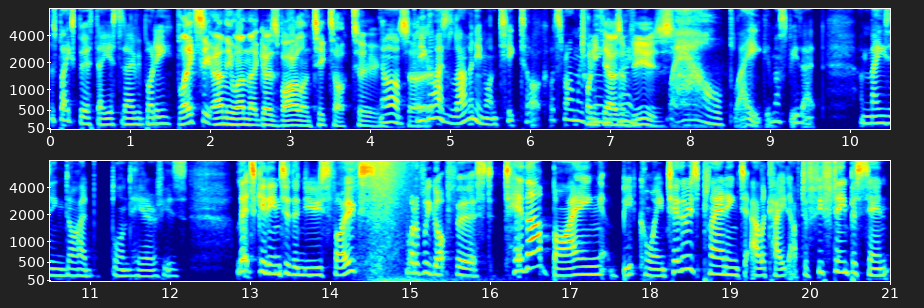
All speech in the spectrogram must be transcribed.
it was Blake's birthday yesterday, everybody. Blake's the only one that goes viral on TikTok too. Oh, so you guys loving him on TikTok. What's wrong with 20,000 views. Wow, Blake. It must be that amazing dyed blonde hair of his. Let's get into the news, folks. What have we got first? Tether buying Bitcoin. Tether is planning to allocate up to 15%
